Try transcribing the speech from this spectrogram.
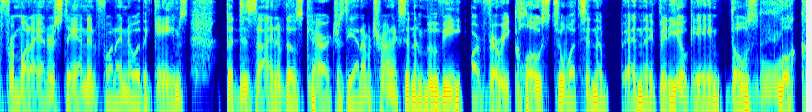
from what I understand and from what I know of the games, the design of those characters, the animatronics in the movie are very close to what's in the in the video game. Those look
